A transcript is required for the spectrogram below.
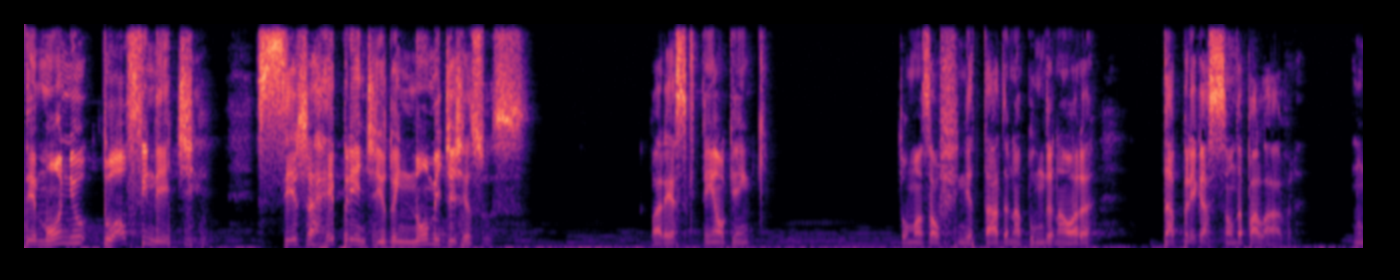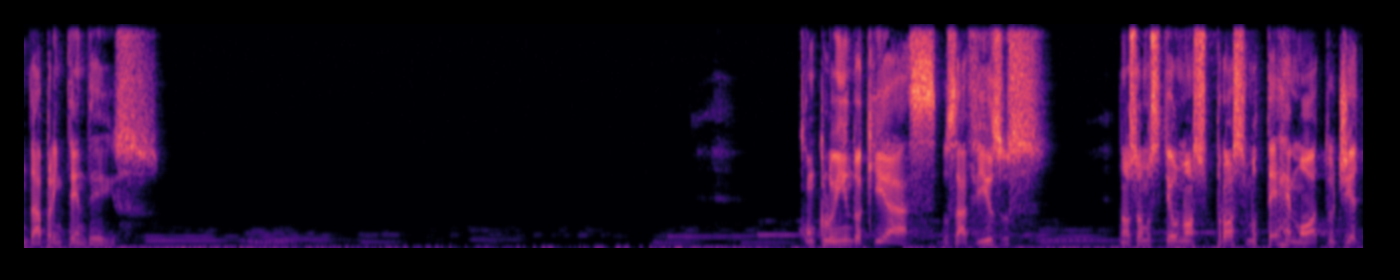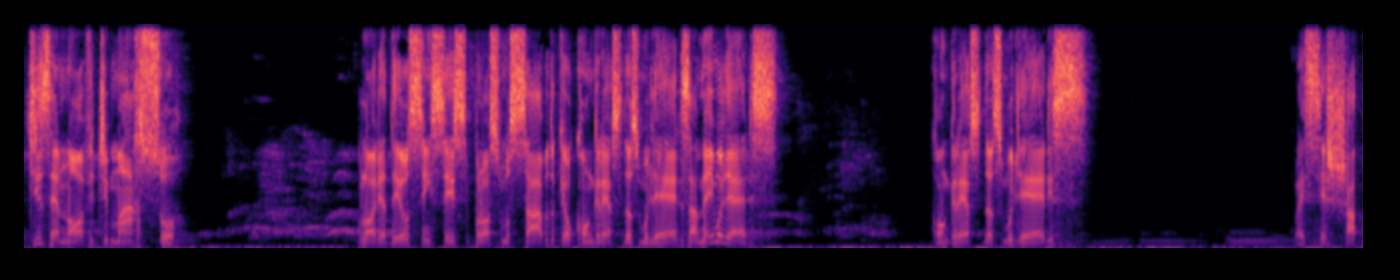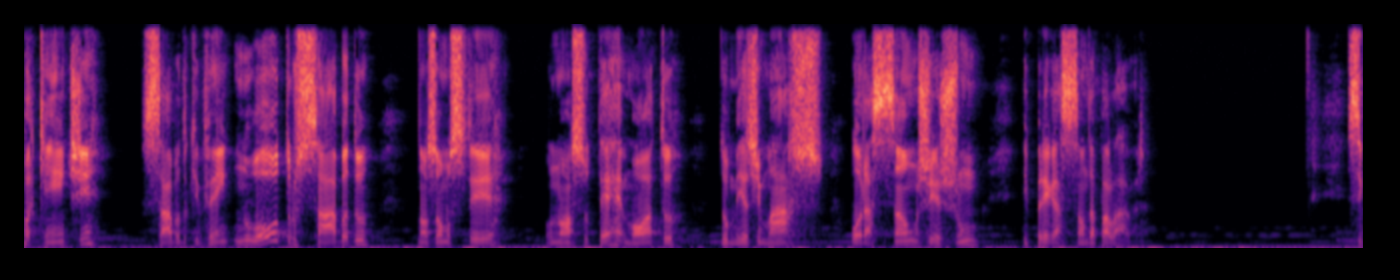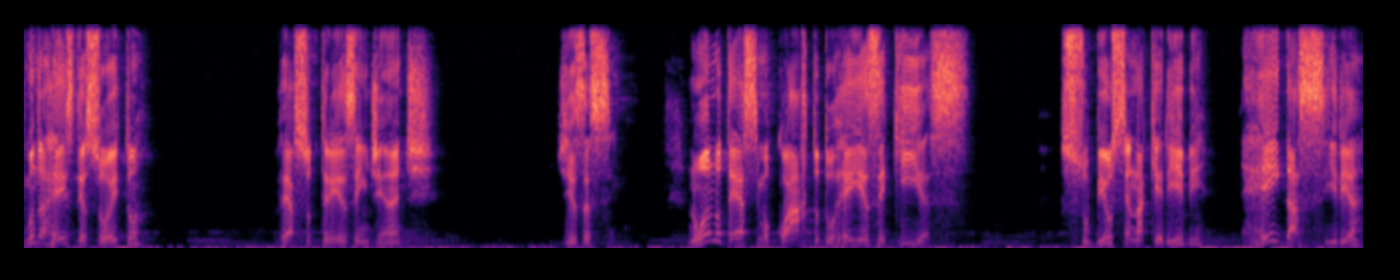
demônio do alfinete, seja repreendido em nome de Jesus. Parece que tem alguém que toma umas alfinetadas na bunda na hora da pregação da palavra. Não dá para entender isso. Concluindo aqui as, os avisos, nós vamos ter o nosso próximo terremoto dia 19 de março. Glória a Deus, sem ser esse próximo sábado, que é o Congresso das Mulheres. Amém, mulheres? Congresso das Mulheres. Vai ser chapa quente, sábado que vem. No outro sábado, nós vamos ter o nosso terremoto do mês de março. Oração, jejum e pregação da palavra. Segunda Reis 18, verso 13 em diante, diz assim: no ano 14 do rei Ezequias, subiu Senaqueribe, rei da Síria,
